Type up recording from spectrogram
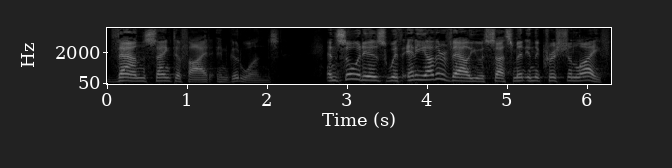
then sanctified and good ones. And so it is with any other value assessment in the Christian life.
